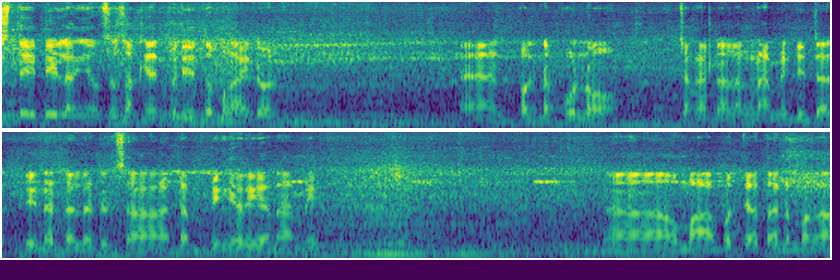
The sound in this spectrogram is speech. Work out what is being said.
steady lang yung sasakyan ko dito mga idol. Ayan, pag napuno, tsaka na lang namin dinadala dun sa dumping area namin. Ah, umabot yata ng mga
